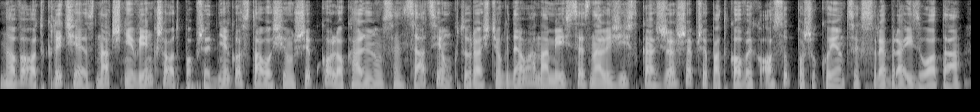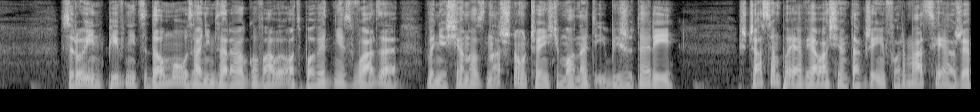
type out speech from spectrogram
Nowe odkrycie, znacznie większe od poprzedniego, stało się szybko lokalną sensacją, która ściągnęła na miejsce znaleziska rzesze przypadkowych osób poszukujących srebra i złota. Z ruin piwnic domu, zanim zareagowały odpowiednie władze, wyniesiono znaczną część monet i biżuterii. Z czasem pojawiała się także informacja, że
